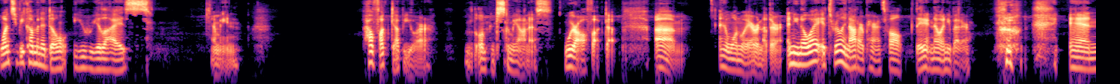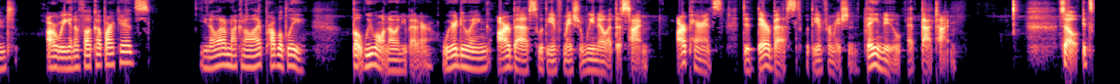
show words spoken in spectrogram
once you become an adult, you realize, I mean, how fucked up you are. I'm just gonna be honest. We're all fucked up, um, in one way or another. And you know what? It's really not our parents' fault. They didn't know any better. and are we gonna fuck up our kids? You know what? I'm not gonna lie. Probably but we won't know any better. We're doing our best with the information we know at this time. Our parents did their best with the information they knew at that time. So it's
